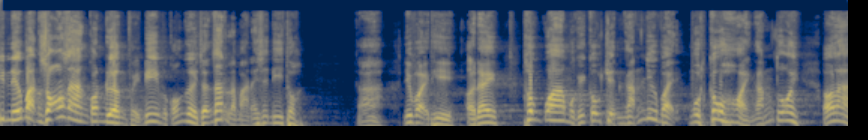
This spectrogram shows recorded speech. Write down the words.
chứ nếu bạn rõ ràng con đường phải đi và có người dẫn dắt là bạn ấy sẽ đi thôi. À như vậy thì ở đây, thông qua một cái câu chuyện ngắn như vậy, một câu hỏi ngắn thôi, đó là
